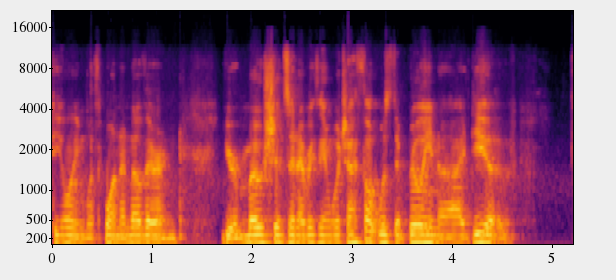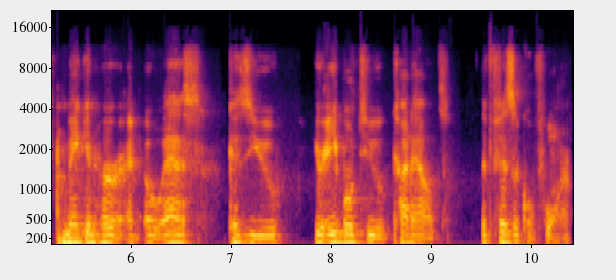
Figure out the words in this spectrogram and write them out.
dealing with one another and your emotions and everything, which I thought was the brilliant idea of making her an OS because you you're able to cut out the physical form.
